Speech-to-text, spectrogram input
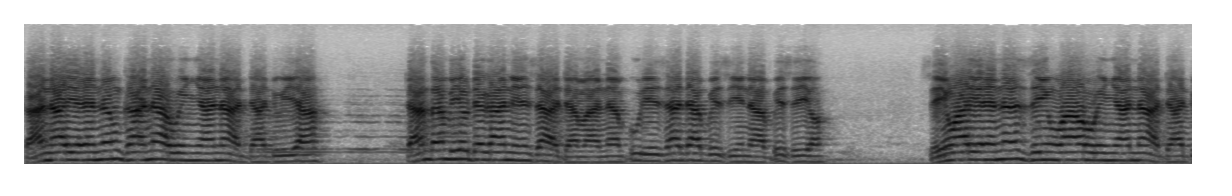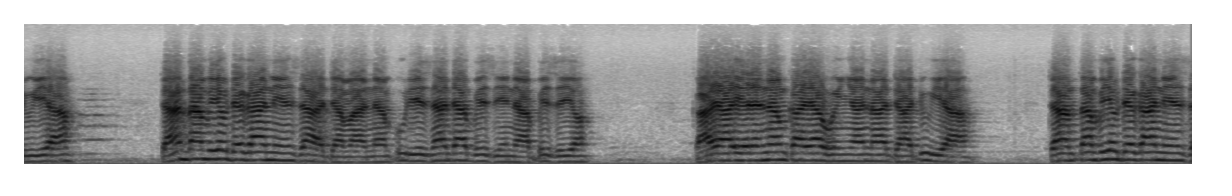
ခန္ဓာယရဏခန္ဓာဝိညာဏဓာတုယတံတံပယုတ်တကနိသဓမ္မနံပုရိသတာပစ္စေနာပစ္စယောဇိဝယရဏဇိဝဝိညာဏဓာတုယတံတံပယုတ်တကနိသဓမ္မနံပုရိသတာပစ္စေနာပစ္စယောကာယယရဏံကာယဝိညာဏဓာတုယ တံတံပယုတ်တကနိသ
